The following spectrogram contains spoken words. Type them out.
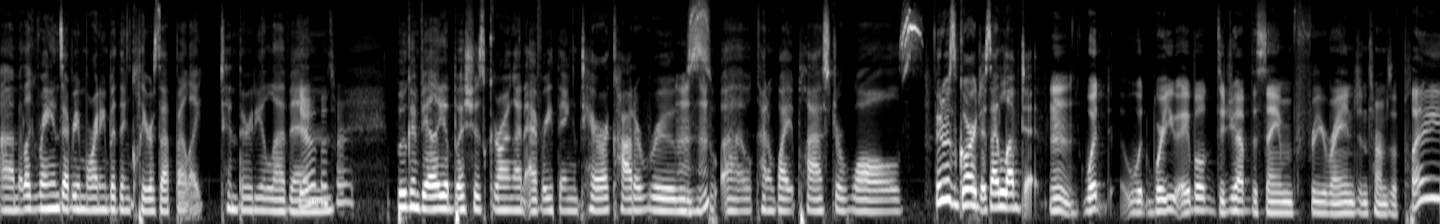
Um, it like rains every morning, but then clears up by like 10, 30, 11. Yeah, that's right. Bougainvillea bushes growing on everything, terracotta roofs, Mm-hmm. uh, kind of white plaster walls. But it was gorgeous. I loved it. Mm. What, what were you able? Did you have the same free range in terms of play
